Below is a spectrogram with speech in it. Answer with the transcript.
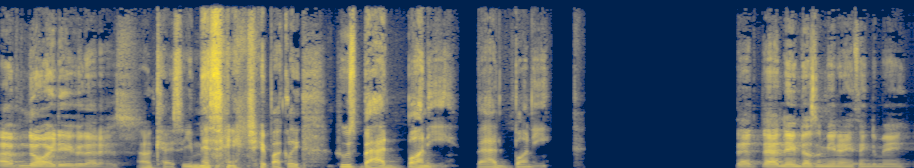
I have no idea who that is. Okay, so you miss AJ Buckley. Who's Bad Bunny? Bad Bunny. That that name doesn't mean anything to me.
